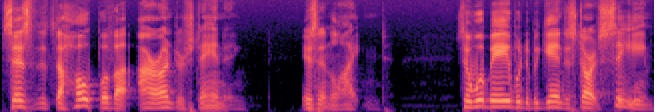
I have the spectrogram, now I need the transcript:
It says that the hope of uh, our understanding is enlightened. So we'll be able to begin to start seeing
